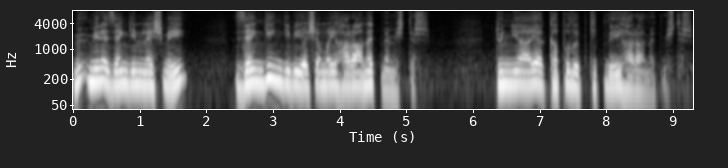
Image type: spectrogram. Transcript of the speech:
mümine zenginleşmeyi, zengin gibi yaşamayı haram etmemiştir. Dünyaya kapılıp gitmeyi haram etmiştir.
